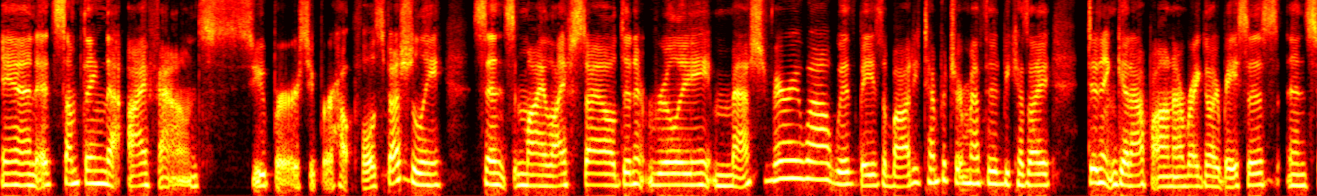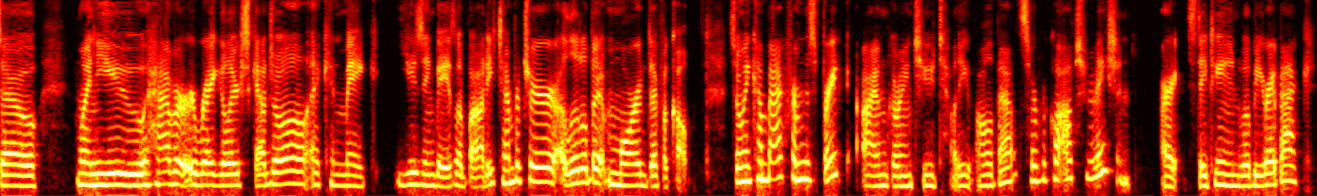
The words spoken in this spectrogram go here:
And it's something that I found super, super helpful, especially since my lifestyle didn't really mesh very well with basal body temperature method because I didn't get up on a regular basis. And so when you have a irregular schedule, it can make using basal body temperature a little bit more difficult. So when we come back from this break, I'm going to tell you all about cervical observation. All right, stay tuned. We'll be right back.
